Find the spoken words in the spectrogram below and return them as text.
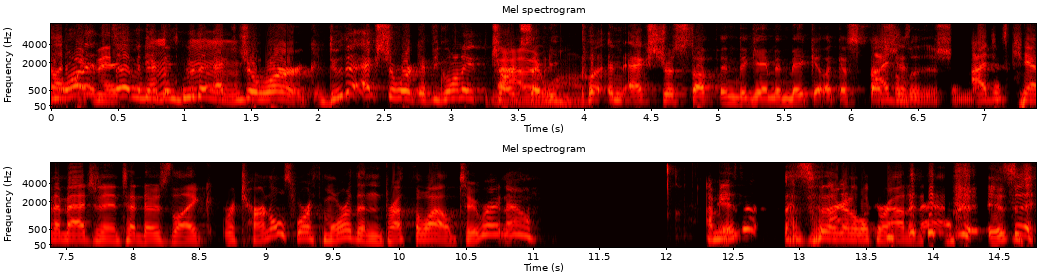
like, want it seventy, then do the Mhm. extra work. Do the extra work. If you want to charge they seventy, won't. put an extra stuff in the game and make it like a special just- edition. I just can't imagine Nintendo's like Returnal's worth more than Breath of the Wild 2 right now. I mean, Is it? That's what they're gonna look around and ask. Is it?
